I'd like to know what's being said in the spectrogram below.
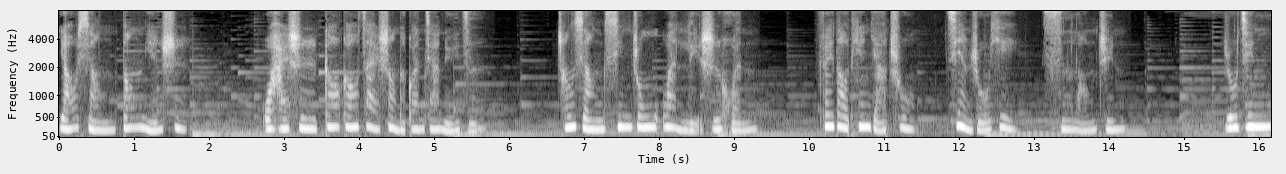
遥想当年事，我还是高高在上的官家女子，常想心中万里失魂，飞到天涯处见如意思郎君。如今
